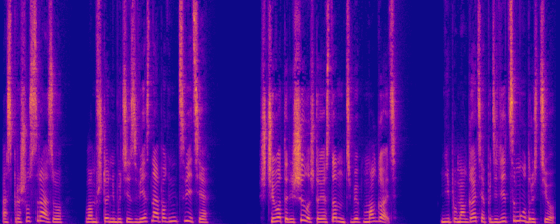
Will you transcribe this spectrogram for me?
а спрошу сразу, вам что-нибудь известно об огнецвете?» «С чего ты решила, что я стану тебе помогать?» «Не помогать, а поделиться мудростью».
